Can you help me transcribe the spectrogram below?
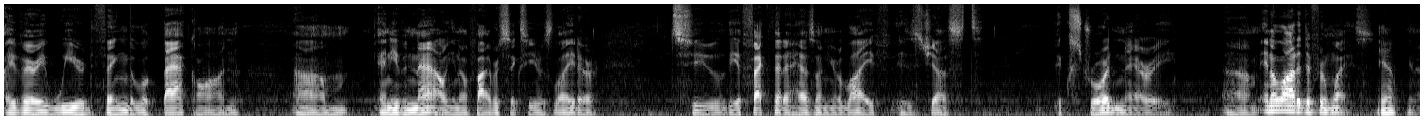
a very weird thing to look back on. Um, and even now, you know, five or six years later, to the effect that it has on your life is just extraordinary um, in a lot of different ways. Yeah. You know.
